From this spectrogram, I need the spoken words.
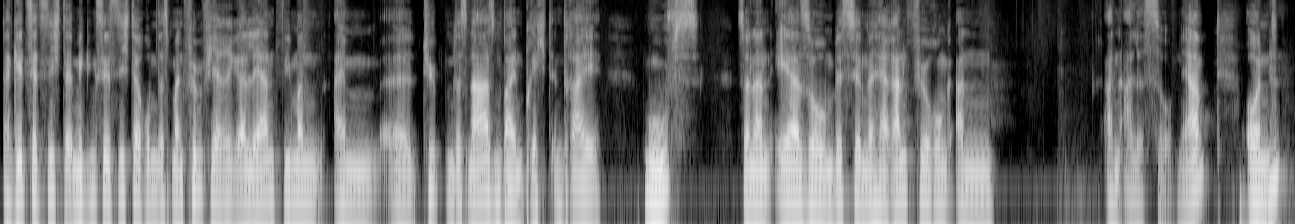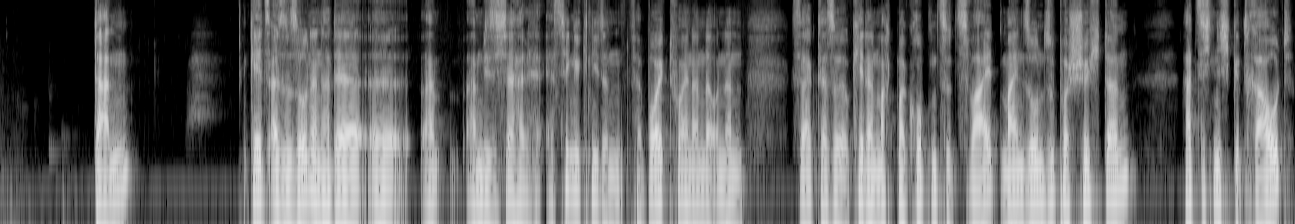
da geht's jetzt nicht, mir ging es jetzt nicht darum, dass mein Fünfjähriger lernt, wie man einem äh, Typen das Nasenbein bricht in drei Moves, sondern eher so ein bisschen eine Heranführung an, an alles so, ja. Und Mhm. dann geht's also so, dann hat er, äh, haben- die sich da halt erst hingekniet, dann verbeugt voreinander und dann sagt er so, okay, dann macht mal Gruppen zu zweit. Mein Sohn super schüchtern, hat sich nicht getraut.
